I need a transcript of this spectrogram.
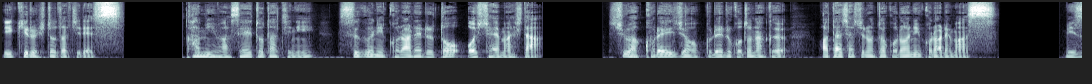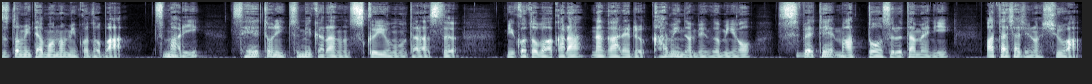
生きる人たちです。神は生徒たちにすぐに来られるとおっしゃいました。主はこれ以上遅れることなく、私たちのところに来られます。水と見たもの御言葉、つまり、生徒に罪からの救いをもたらす、御言葉から流れる神の恵みをすべて全うするために、私たちの主は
